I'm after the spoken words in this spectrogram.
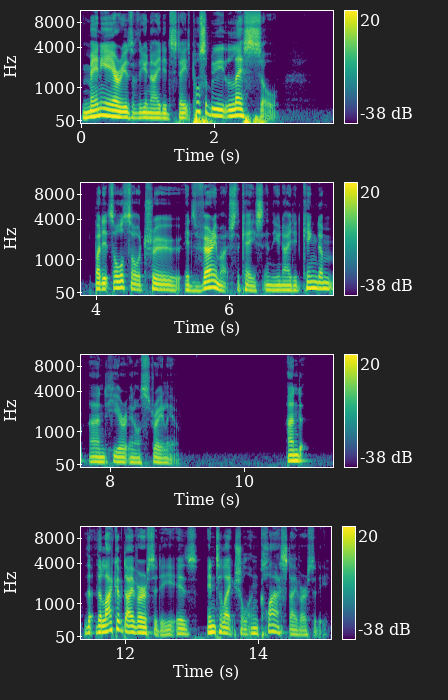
many areas of the United States, possibly less so. But it's also true, it's very much the case in the United Kingdom and here in Australia. And the, the lack of diversity is intellectual and class diversity.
